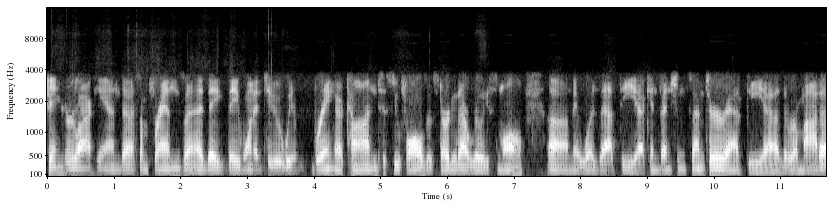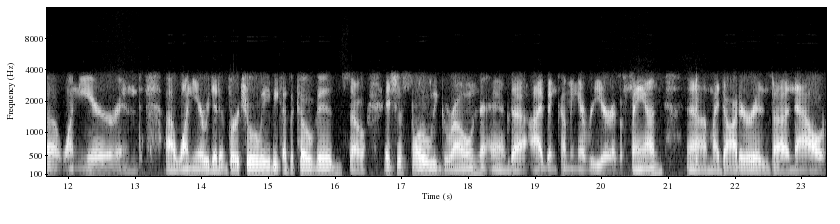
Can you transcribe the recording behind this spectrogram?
Shane Gerlach and uh, some friends. Uh, they they wanted to we bring a con to Sioux Falls. It started out really small. Um, it was at the uh, convention center at the uh, the Ramada one year, and uh, one year we did it virtually because of COVID. So it's just slowly grown, and uh, I've been coming every year as a fan. Uh, my daughter is uh, now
